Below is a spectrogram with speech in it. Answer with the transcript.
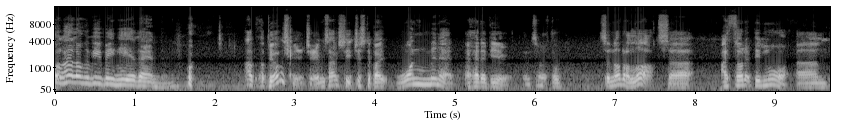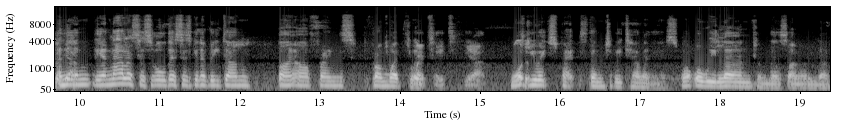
Well, how long have you been here then? I'll, I'll, be honest with you, James. Actually, just about one minute ahead of you in total. So not a lot. Uh, I thought it'd be more. Um, and yeah. the, the, analysis of all this is going to be done by our friends from Webfleet. Webfleet, yeah. What so, do you expect them to be telling us? What will we learn from this? I wonder.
